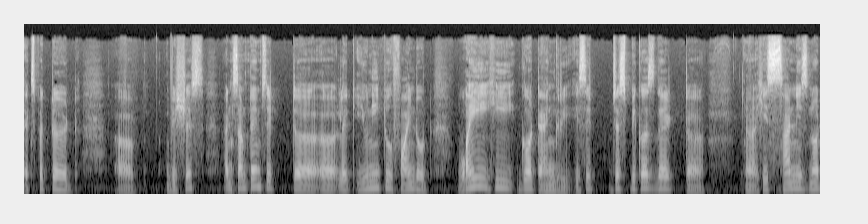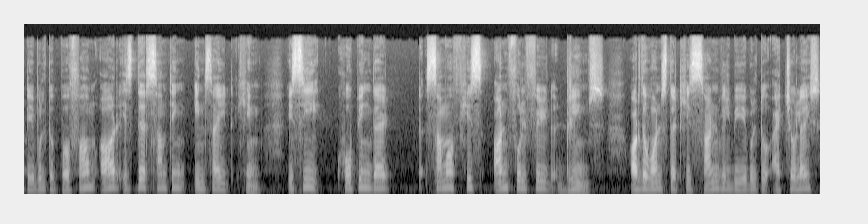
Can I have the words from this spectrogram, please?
expected uh, wishes and sometimes it uh, uh, like you need to find out why he got angry. Is it just because that uh, his son is not able to perform or is there something inside him? Is he hoping that some of his unfulfilled dreams or the ones that his son will be able to actualize?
